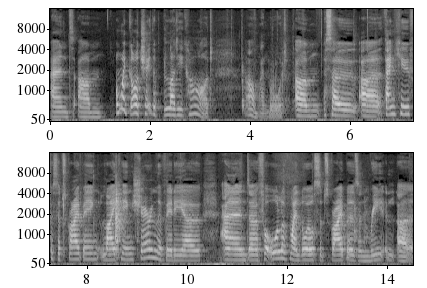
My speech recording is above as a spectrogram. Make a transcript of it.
And um, oh my God, check the bloody card. Oh my lord. Um, so uh, thank you for subscribing, liking, sharing the video, and uh, for all of my loyal subscribers and re- uh,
